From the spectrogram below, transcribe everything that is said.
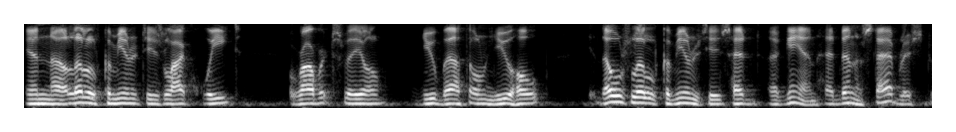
in uh, little communities like Wheat, Robertsville, New Bethel, New Hope. Those little communities had, again, had been established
